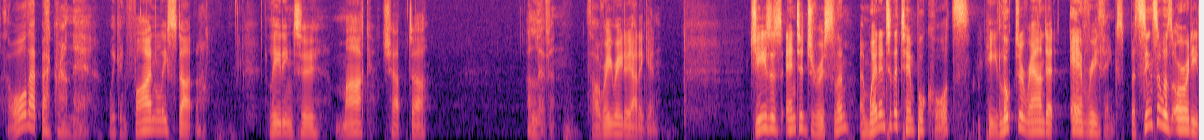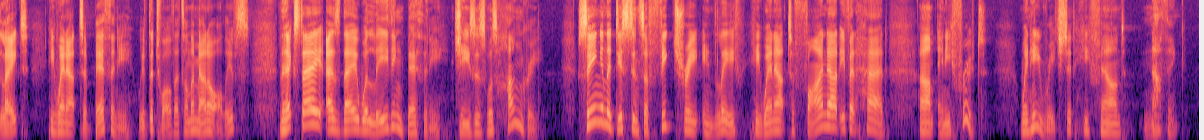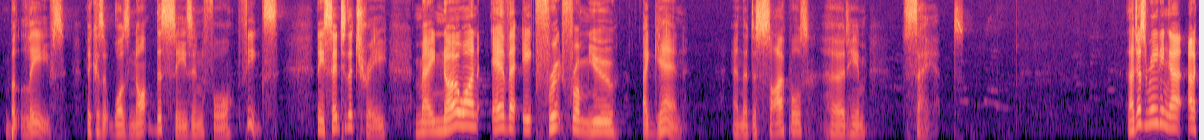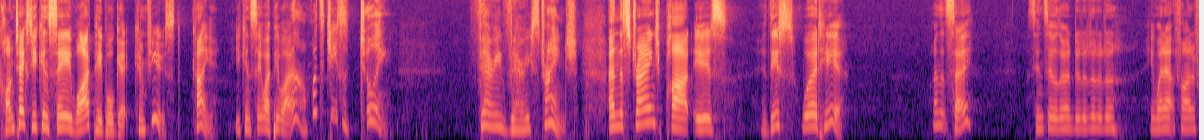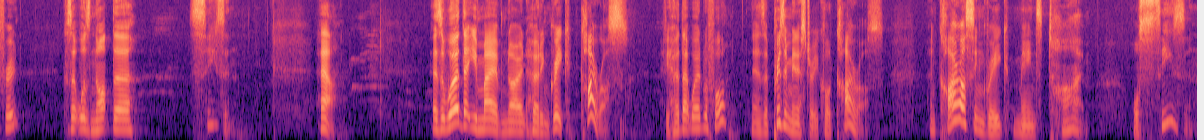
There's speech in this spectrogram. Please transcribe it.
So, all that background there, we can finally start leading to Mark chapter 11. So I'll reread it out again. Jesus entered Jerusalem and went into the temple courts. He looked around at everything. But since it was already late, he went out to Bethany with the 12, that's on the Mount of Olives. The next day, as they were leaving Bethany, Jesus was hungry. Seeing in the distance a fig tree in leaf, he went out to find out if it had um, any fruit. When he reached it, he found nothing but leaves because it was not the season for figs. And he said to the tree, May no one ever eat fruit from you again. And the disciples heard him say it. Now, just reading that out of context, you can see why people get confused, can't you? you can see why people are like, oh, what's Jesus doing? Very, very strange. And the strange part is this word here. What does it say? Since he went out to find a fruit, because it was not the season. Now, there's a word that you may have known heard in Greek, kairos. Have you heard that word before? There's a prison ministry called kairos. And kairos in Greek means time or season.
